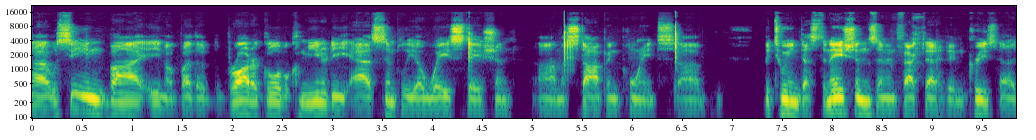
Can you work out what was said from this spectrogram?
uh, was seen by you know by the, broader global community as simply a way station, um, a stopping point uh, between destinations, and in fact that had increased, uh,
